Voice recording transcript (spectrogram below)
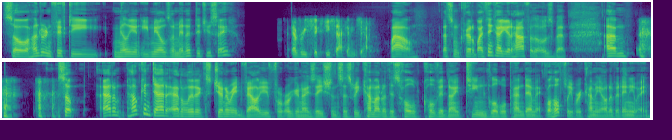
So 150 million emails a minute, did you say? Every 60 seconds, yeah. Wow. That's incredible. I think I get half of those, but um, so Adam, how can data analytics generate value for organizations as we come out of this whole COVID 19 global pandemic? Well, hopefully we're coming out of it anyway.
